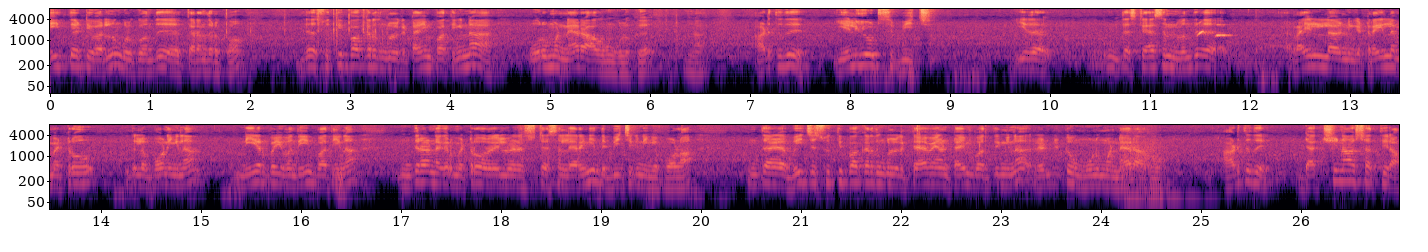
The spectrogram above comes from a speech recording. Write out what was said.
எயிட் தேர்ட்டி வரையிலும் உங்களுக்கு வந்து திறந்துருக்கும். இதை சுற்றி பார்க்குறது உங்களுக்கு டைம் பார்த்தீங்கன்னா ஒரு மணி நேரம் ஆகும் உங்களுக்கு. அடுத்தது எலியோட்ஸ் பீச் இதை இந்த ஸ்டேஷன் வந்து ரயிலில் நீங்கள் ட்ரெயினில் மெட்ரோ இதில் போனீங்கன்னா நியர்பை வந்தீங்க பார்த்தீங்கன்னா இந்திரா நகர் மெட்ரோ ரயில்வே ஸ்டேஷனில் இறங்கி இந்த பீச்சுக்கு நீங்கள் போகலாம். இந்த பீச்சை சுற்றி பார்க்குறது உங்களுக்கு தேவையான டைம் பார்த்தீங்கன்னா ரெண்டு டு மூணு மணி நேரம் ஆகும். அடுத்தது தக்ஷிணா சத்திரா.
